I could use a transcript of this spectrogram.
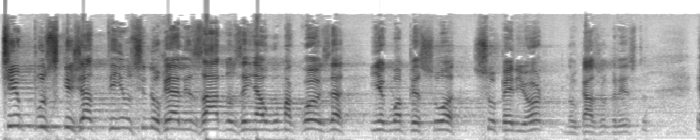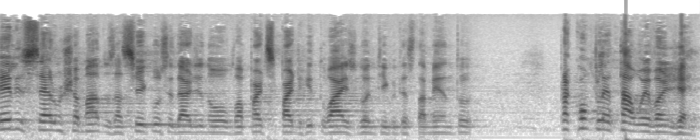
tipos que já tinham sido realizados em alguma coisa, em alguma pessoa superior, no caso Cristo, eles eram chamados a circuncidar de novo, a participar de rituais do Antigo Testamento, para completar o Evangelho.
